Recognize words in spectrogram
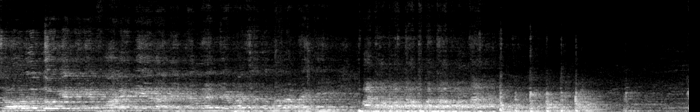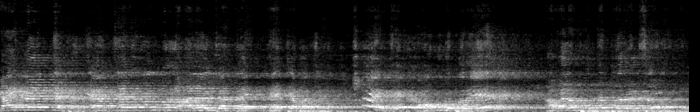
समोरून दोघे तिथे फॉरेनियर आले. तर त्यांची भाषा तुम्हाला माहिती. फाटा फाटा काय कळत नाही पण ते आमच्याकडून आम्हाला विचारतायत त्यांच्या भाषेत "काय ते अवघड बरे?" आम्हाला फक्त परळ समजतं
